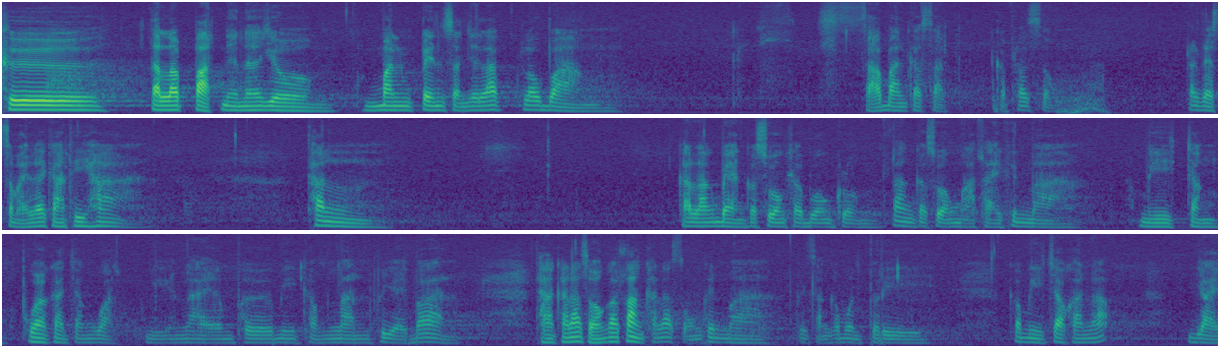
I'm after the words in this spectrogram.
คือ ตลปัดเนี่ยนะโยม มันเป็นสัญลักษณ์ระหว่างสถาบันกษัตริย์กับพระสงฆ์ตั้งแต่สมัยรัชกาลที่ห้าท่านกำลังแบ่งกระทรวงทบวงกรม ตั้งกระทรวงมหาดไทยขึ้นมา มีจังผู้ว่าการจังหวัด มีนายอำเภอ มีกำนันผู้ใหญ่บ้าน ทางคณะสงฆ์ก็ตั้งคณะสงฆ์ขึ้นมา เป็นสังฆมนตรี ก็มีเจ้าคณะใหญ่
